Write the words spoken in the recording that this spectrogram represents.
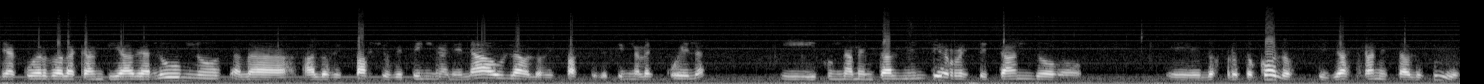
de acuerdo a la cantidad de alumnos, a, la, a los espacios que tenga en el aula o los espacios que tenga la escuela y fundamentalmente respetando eh, los protocolos que ya están establecidos.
